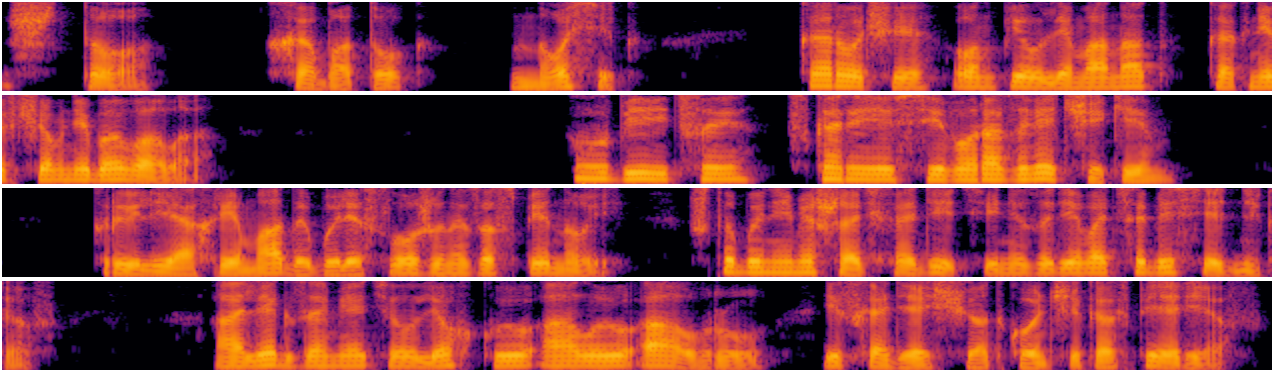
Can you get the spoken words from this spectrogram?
Что? Хоботок? Носик? Короче, он пил лимонад, как ни в чем не бывало. «Убийцы, скорее всего, разведчики». Крылья Ахримады были сложены за спиной, чтобы не мешать ходить и не задевать собеседников. Олег заметил легкую алую ауру, исходящую от кончиков перьев.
